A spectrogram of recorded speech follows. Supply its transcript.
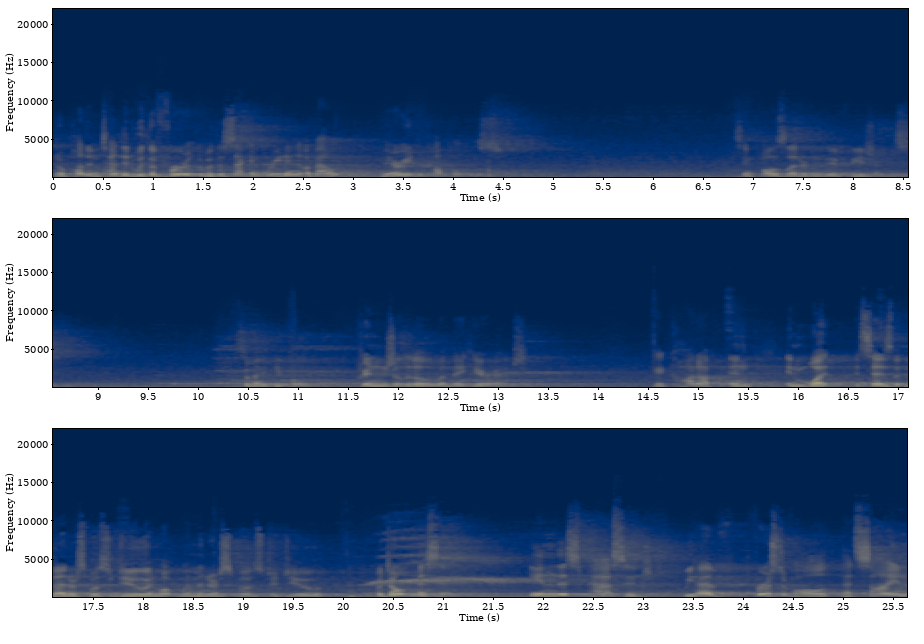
no pun intended, with the, first, with the second reading about married couples. St. Paul's letter to the Ephesians. So many people cringe a little when they hear it. Get caught up in, in what it says that men are supposed to do and what women are supposed to do. But don't miss it. In this passage, we have, first of all, that sign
